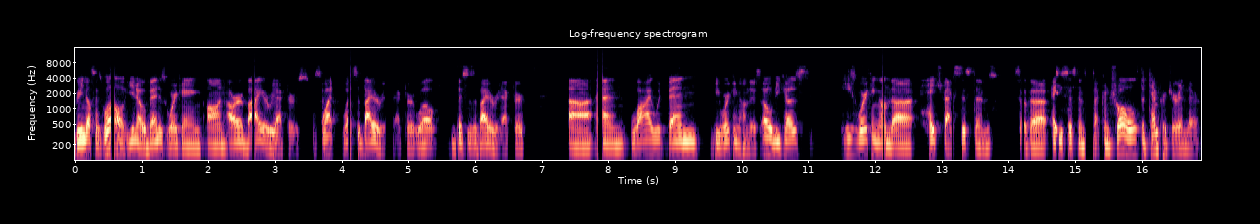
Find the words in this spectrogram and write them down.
Greendale says, well, you know, Ben is working on our bioreactors. So what? What's a bioreactor? Well, this is a bioreactor. Uh, and why would Ben be working on this? Oh, because he's working on the HVAC systems, so the AC systems that control the temperature in there.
